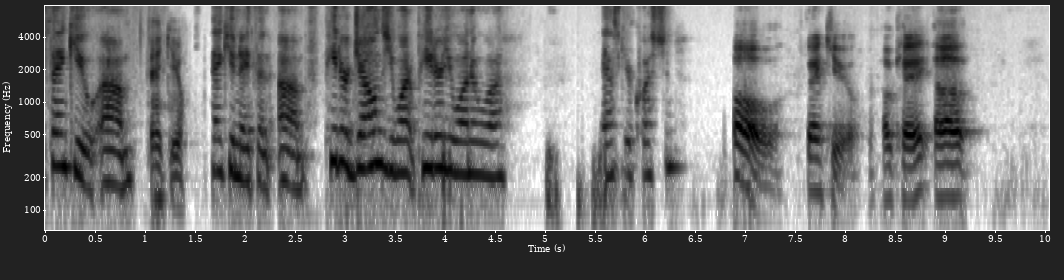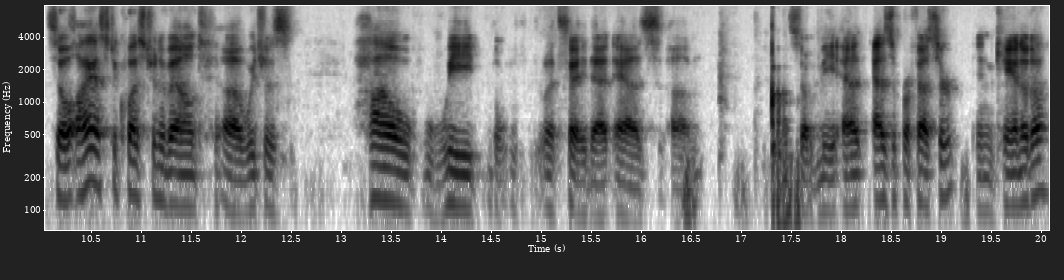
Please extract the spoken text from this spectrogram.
Thank you. Um, thank you. Thank you, Nathan. Um, Peter Jones, you want Peter? You want to uh, ask your question? Oh, thank you. Okay. Uh, so I asked a question about uh, which is how we, let's say that as um, so me as, as, a professor in Canada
